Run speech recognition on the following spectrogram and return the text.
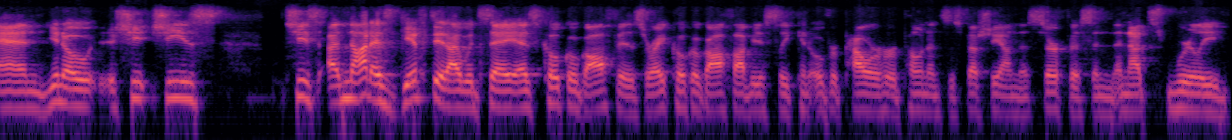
and you know, she she's she's uh, not as gifted, I would say, as Coco Gauff is, right? Coco Gauff obviously can overpower her opponents, especially on the surface. And, and that's really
